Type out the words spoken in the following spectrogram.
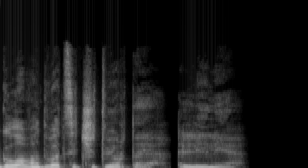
Глава 24. Лилия.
